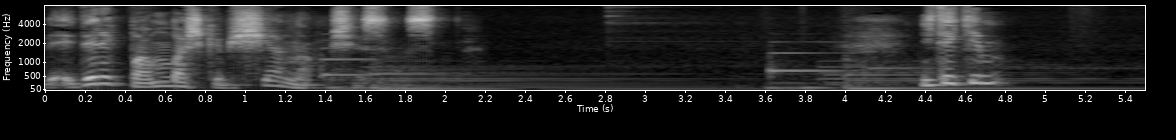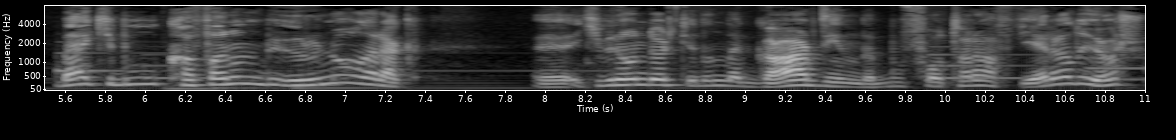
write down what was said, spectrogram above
ve ederek bambaşka bir şey anlatmış esasında. Nitekim belki bu kafanın bir ürünü olarak 2014 yılında Guardian'da bu fotoğraf yer alıyor.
